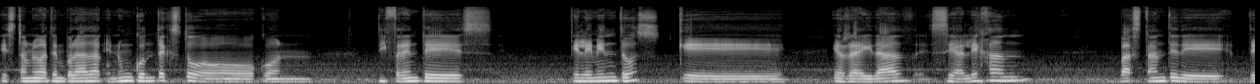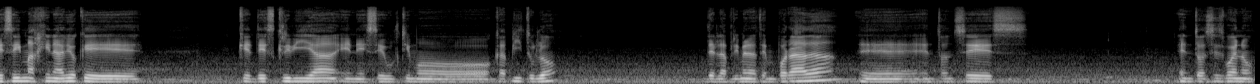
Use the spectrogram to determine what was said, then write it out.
esta nueva temporada en un contexto con diferentes elementos que en realidad se alejan bastante de ese imaginario que, que describía en ese último capítulo de la primera temporada. Eh, entonces, entonces, bueno,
